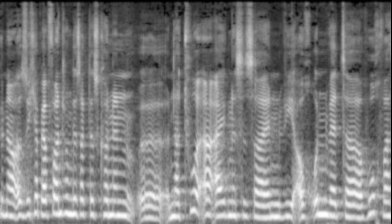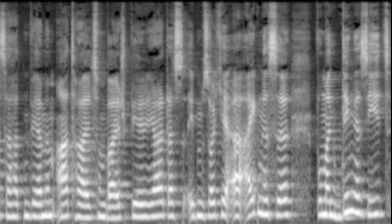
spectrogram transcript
Genau, also ich habe ja vorhin schon gesagt, das können äh, Naturereignisse sein, wie auch Unwetter, Hochwasser hatten wir im Ahrtal zum Beispiel, ja, dass eben solche Ereignisse, wo man Dinge sieht,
